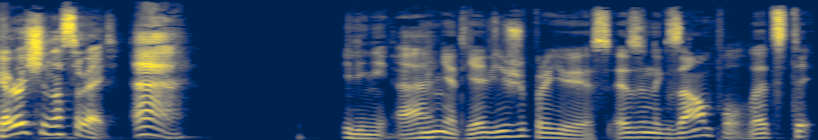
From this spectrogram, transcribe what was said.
Короче, насрать. А, Или не А? Нет, я вижу про US. As an example, let's take...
